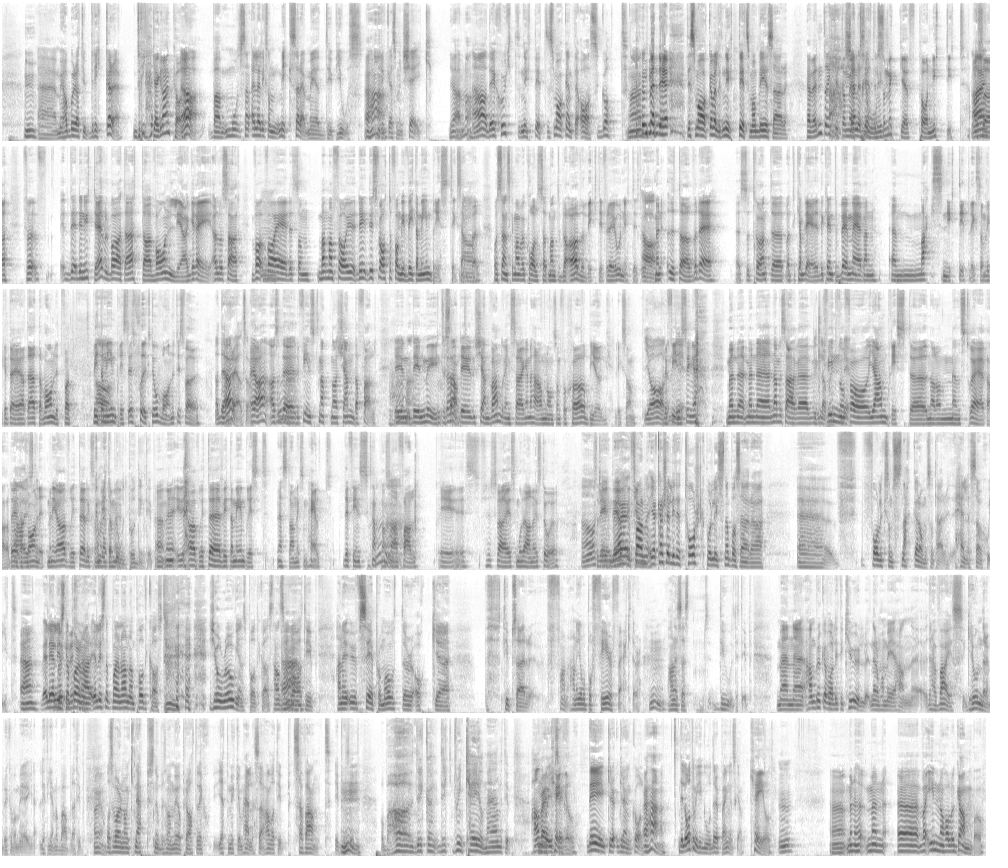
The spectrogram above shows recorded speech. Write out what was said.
Mm. Eh, men jag har börjat typ dricka det. Dricka grönkål? Ja, bara mosa, eller liksom mixa det med typ juice. Aha. Dricka som en shake. Jävlar. Ja, det är sjukt nyttigt. Det smakar inte asgott. Men det, det smakar väldigt nyttigt så man blir så här. Jag vet inte riktigt om känner jag tror så mycket på nyttigt. Nej. Alltså, för, det, det nyttiga är väl bara att äta vanliga grejer. Eller så här, vad, Mm. vad är det som, man, man får ju, det, det är svårt att få med vitaminbrist till exempel. Och sen ska man väl kolla så att man inte blir överviktig för det är onyttigt. Ja. Men utöver det eh, så tror jag inte att det kan bli, det kan inte bli mer än, än maxnyttigt liksom. Vilket är att äta vanligt för att vitaminbrist är sjukt ovanligt i Sverige. Ja, det är det alltså. Ja, alltså det, det finns knappt några kända fall. Det är en, det är en myt. Intressant. Det är en känd vandringssägen det här om någon som får skörbjugg liksom. Ja, det finns det- inga... Men, eh, men, eh, nej men så här, eh, kvinnor får järnbrist när de menstruerar. Det är Ja, rätt just det. vanligt. Men i övrigt är liksom Kan man äta vitamin- blodpudding typ? Men i övrigt är vitaminbrist nästan liksom helt. Det finns knappt några Ah. sådana fall i Sveriges moderna historia. Ja, Så okej. det- det jag, fick fan, jag kanske är lite torsk på att lyssna på så här. eh, folk som snackar om sånt här, hälsa och skit. Ja. Eller jag lyssnar på den här, jag lyssnar på en annan podcast. Joe Rogans podcast. Han som Ah. var typ, han är UFC-promoter och eh, typ så här, fan, han jobbar på Fear Factor. Han är såhär dude typ. Men eh, han brukar vara lite kul när de har med han, eh, den här Vice-grundaren brukar vara med lite grann och babbla typ. Okej. Och så var det någon knäpp snubbe som var med och pratade jättemycket om hälsa. Han var typ savant i princip. Och bara ah, dricka, drick, drink kale man, typ. Han Vad är för sig- kale? Det är grö- grönkål. Aha. Det låter mycket godare på engelska. Kale. Mm. Eh, men men eh, vad innehåller gumbo?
